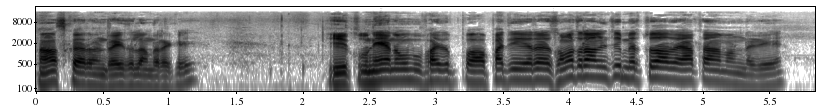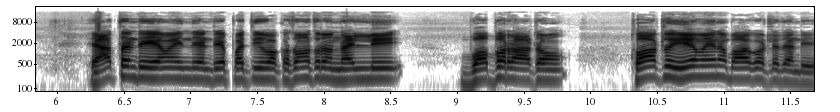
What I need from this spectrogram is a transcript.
నమస్కారం అండి రైతులందరికీ. ఈ నేను పది పది ఇరవై సంవత్సరాల నుంచి మిరప తోట వేస్తామండి వేస్తంటే ఏమైంది అంటే ప్రతి ఒక్క సంవత్సరం నల్లి బొబ్బరాటం తోటలో ఏమైనా బాగోట్లేదండి.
